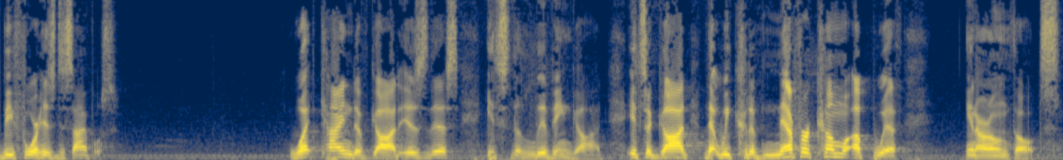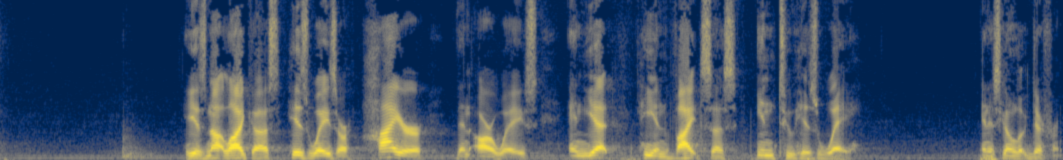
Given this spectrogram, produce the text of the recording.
before his disciples. What kind of God is this? It's the living God. It's a God that we could have never come up with in our own thoughts. He is not like us. His ways are higher than our ways, and yet He invites us into His way. And it's going to look different.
